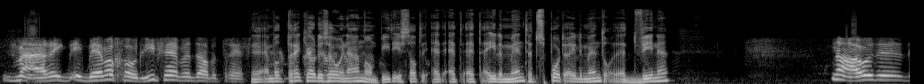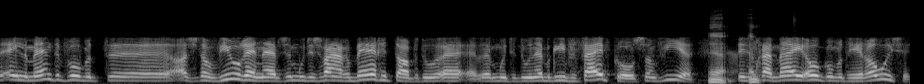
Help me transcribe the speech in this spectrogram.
Maar ik, ik ben wel groot liefhebber dat betreft. Ja, en wat trekt jou er zo in aan dan, Piet? Is dat het, het, het element, het sportelement, het winnen? Nou, de, de elementen bijvoorbeeld, uh, als je het over wielrennen hebt, ze moeten zware bergetappen doen, uh, moeten doen, dan heb ik liever vijf calls dan vier. Ja. Dus het gaat mij ook om het heroïsche.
